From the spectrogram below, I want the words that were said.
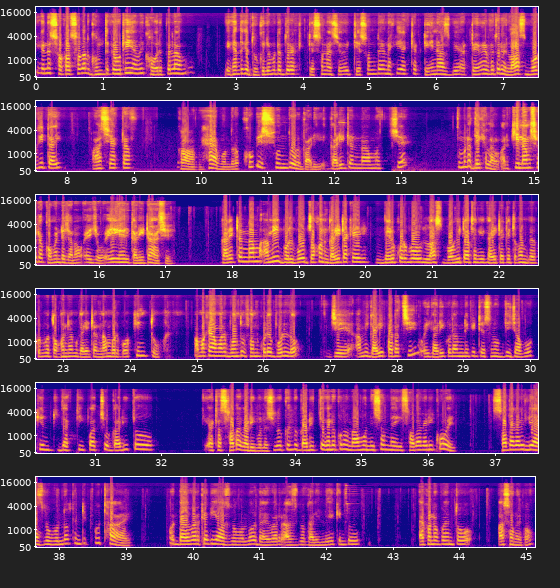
এখানে সকাল সকাল ঘুম থেকে উঠেই আমি খবর পেলাম, এখান থেকে দু কিলোমিটার দূরে একটা স্টেশন আছে। ওই স্টেশনটায় নাকি একটা ট্রেন আসবে, আর ট্রেনের ভেতরে লাস্ট বগিটাই আছে একটা কার হ্যাঁ বন্ধুরা, খুবই সুন্দর গাড়ি। গাড়িটার নাম হচ্ছে, তোমরা দেখে নাও, আর কি নাম সেটা কমেন্টে জানাও। এই যে, এই গাড়িটা আছে। গাড়িটার নাম আমি বলব, যখন গাড়িটাকে বের করব লাস্ট বগিটা থেকে গাড়িটাকে যখন বের করব, তখনই আমি গাড়িটার নাম বলব। কিন্তু আমাকে আমার বন্ধু ফোন করে বলল যে আমি গাড়ি পাঠাচ্ছি, ওই গাড়ি করে আমি নাকি স্টেশন অবধি যাব। কিন্তু দেখতেই পাচ্ছ, গাড়ি তো একটা সাদা গাড়ি বলেছিল, কিন্তু গাড়ির তো এখানে কোনো নামও নিশান নেই। সাদা গাড়ি কই? সাদা গাড়ি নিয়ে আসবে বলল, কিন্তু কোথায়? ও ড্রাইভারকে দিয়ে আসবে বলল ড্রাইভার আসবে গাড়ি নিয়ে, কিন্তু এখনও পর্যন্ত আসে না গো।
